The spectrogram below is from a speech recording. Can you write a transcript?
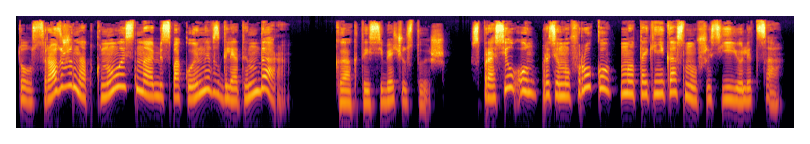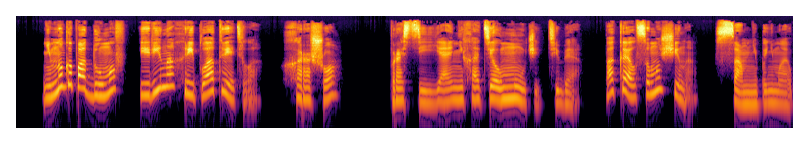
то сразу же наткнулась на беспокойный взгляд Индара. «Как ты себя чувствуешь?» — спросил он, протянув руку, но так и не коснувшись ее лица. Немного подумав, Ирина хрипло ответила. «Хорошо. Прости, я не хотел мучить тебя. Покаялся мужчина. Сам не понимаю,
